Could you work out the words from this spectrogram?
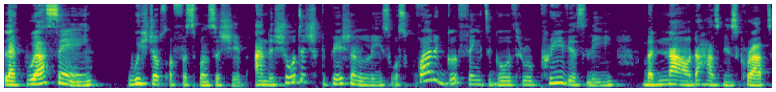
like we are saying, which jobs offer sponsorship and the shortage occupation list was quite a good thing to go through previously but now that has been scrapped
